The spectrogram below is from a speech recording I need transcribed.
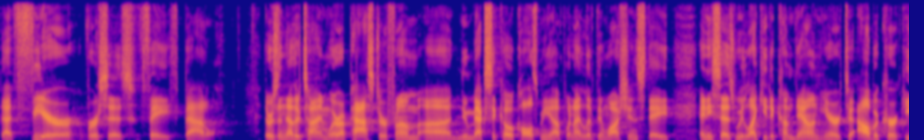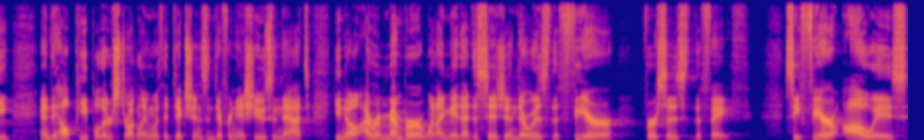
that fear versus faith battle. There was another time where a pastor from uh, New Mexico calls me up when I lived in Washington State, and he says, We'd like you to come down here to Albuquerque and to help people that are struggling with addictions and different issues and that. You know, I remember when I made that decision, there was the fear versus the faith. See, fear always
